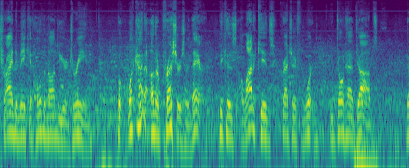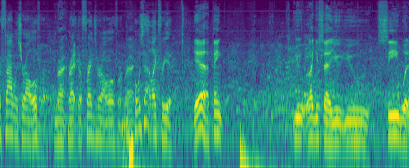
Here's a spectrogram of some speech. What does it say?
trying to make it, holding on to your dream. But what kind of other pressures are there? Because a lot of kids graduate from Wharton who don't have jobs, their families are all over them, Right. Right, their friends are all over them. Right. What was that like for you? Yeah, I think you like you said, you you see what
